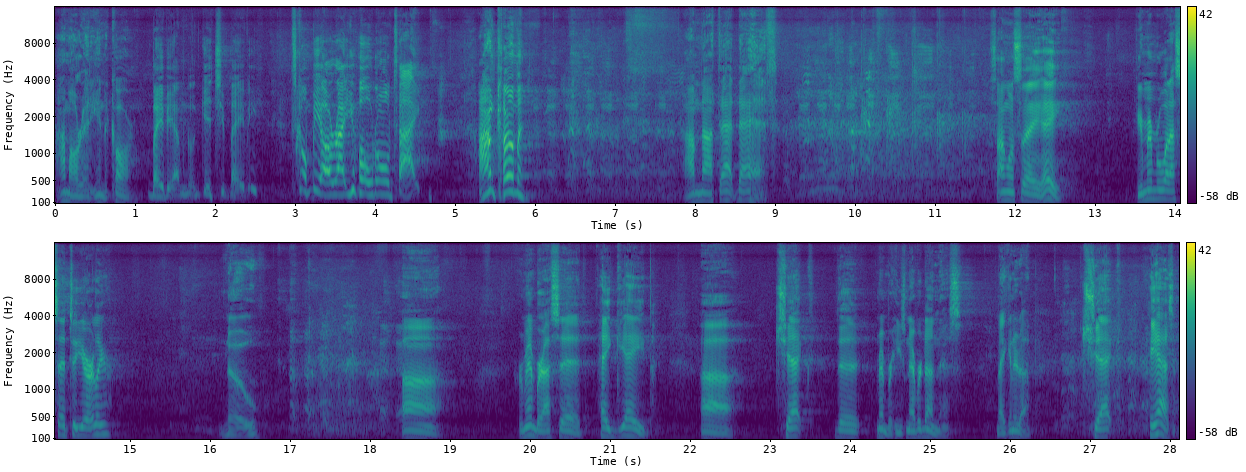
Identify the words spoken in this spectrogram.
I'm already in the car. Baby, I'm to get you, baby. It's to be all right. You hold on tight. I'm coming. I'm not that dad. So I'm to say, hey, you remember what I said to you earlier? No. Uh, remember, I said, hey, Gabe, uh, check the, remember, he's never done this, making it up. Check, he hasn't.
